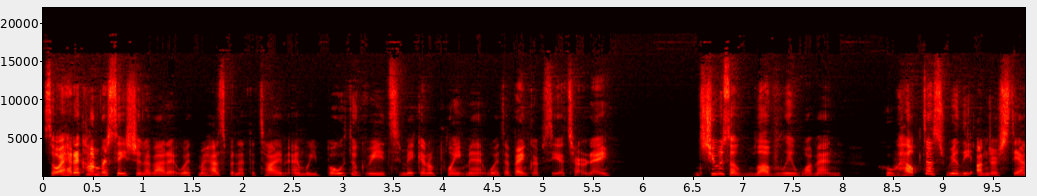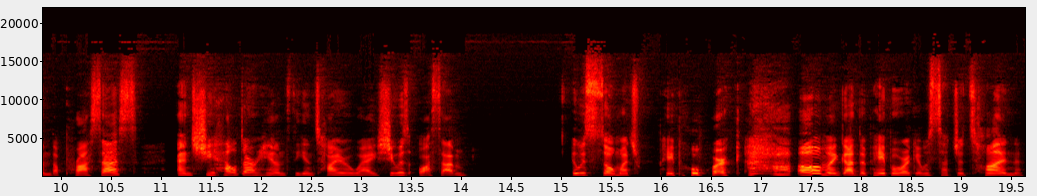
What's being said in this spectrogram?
so I had a conversation about it with my husband at the time, and we both agreed to make an appointment with a bankruptcy attorney. And she was a lovely woman who helped us really understand the process, and she held our hands the entire way. She was awesome. It was so much paperwork. Oh my God, the paperwork. It was such a ton.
